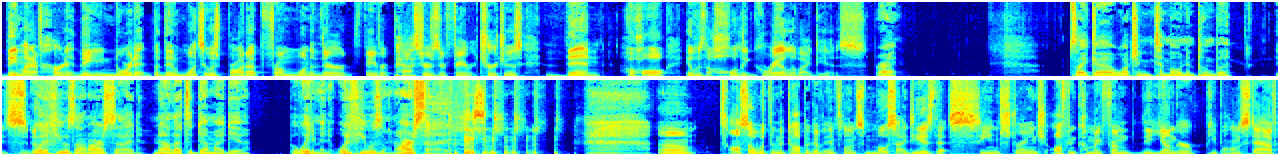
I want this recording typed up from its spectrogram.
They might have heard it, they ignored it, but then once it was brought up from one of their favorite pastors, their favorite churches, then, ho ho, it was the holy grail of ideas. Right. It's like uh, watching Timon and Pumbaa. It's, What if he was on our side? No, that's a dumb idea. But wait a minute. What if he was on our side? um, also, within the topic of influence, most ideas that seem strange, often coming from the younger people on staff,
